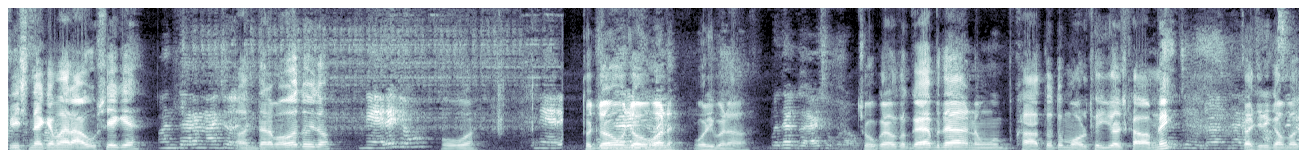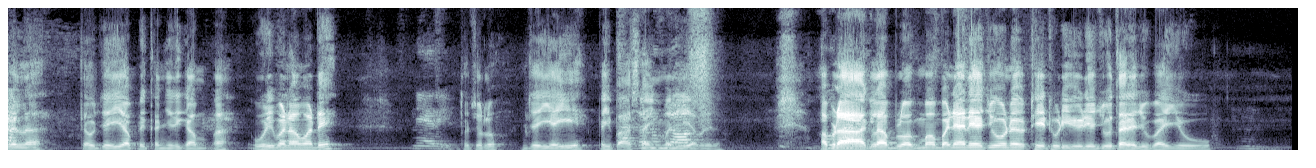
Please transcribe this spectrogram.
કૃષ્ણ કે મારે આવું છે કે? અંધારામાં આવો હોય તો? નેરે જો હોવે તો જાઉં હું જાઉં હો ને ઓરી બનાવવા. છોકરાઓ. તો ગયા બધા અને હું ખાતો તો મોડું થઈ ગયું આજ ખાવામાં નહીં? જો કંજરી ગામમાં ગયેલા તો જઈએ આપણે કંજરી ગામ ઓરી બનાવવા માટે. તો ચલો જઈ આવીએ પછી પાછા આવીને મળીએ આપણે આપણા આગલા બ્લોગમાં બન્યા રહેજો અને ઠેઠુડી વીડિયો જોતા રહેજો ભાઈઓ.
